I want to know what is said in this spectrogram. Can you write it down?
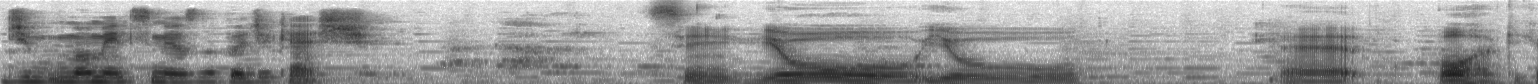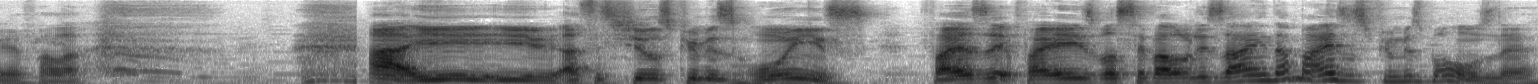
de momentos meus no podcast. Sim, e o. E o. É, porra, o que, que eu ia falar? ah, e, e assistir os filmes ruins faz, faz você valorizar ainda mais os filmes bons, né?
